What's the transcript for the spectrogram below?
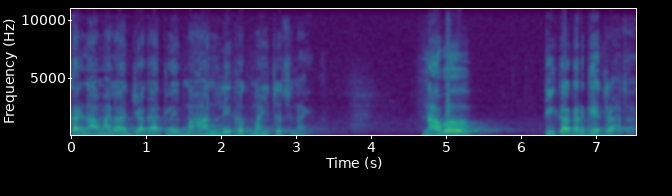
कारण आम्हाला जगातले महान लेखक माहीतच नाहीत. नावं टीकाकार घेत राहतात.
